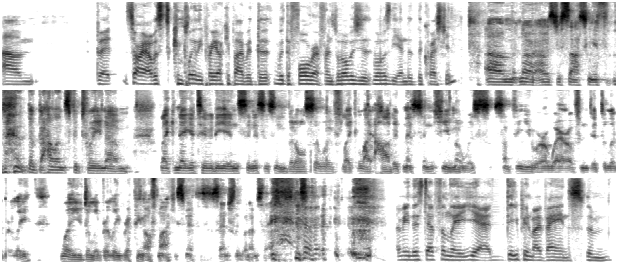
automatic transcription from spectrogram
Um, but sorry, I was completely preoccupied with the with the fall reference. What was your, what was the end of the question? Um, no, I was just asking if the, the balance between um, like negativity and cynicism, but also with like lightheartedness and humor, was something you were aware of and did deliberately. Were you deliberately ripping off Marky Smith? Is essentially what I'm saying. I mean, there's definitely yeah, deep in my veins some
